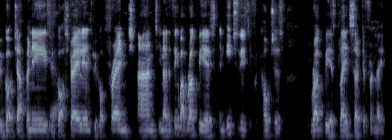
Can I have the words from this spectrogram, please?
We've got Japanese, yeah. we've got Australians, we've got French, and you know the thing about rugby is in each of these different cultures, rugby is played so differently.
